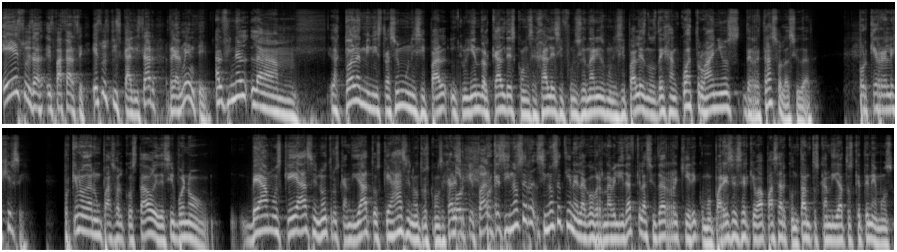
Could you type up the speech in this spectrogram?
Eso es, fajarse, eso es fiscalizar realmente. Al final, la, la actual administración municipal, incluyendo alcaldes, concejales y funcionarios municipales, nos dejan cuatro años de retraso a la ciudad. ¿Por qué reelegirse? ¿Por qué no dar un paso al costado y decir, bueno, veamos qué hacen otros candidatos, qué hacen otros concejales. Porque, falta... Porque si, no se, si no se tiene la gobernabilidad que la ciudad requiere, como parece ser que va a pasar con tantos candidatos que tenemos,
